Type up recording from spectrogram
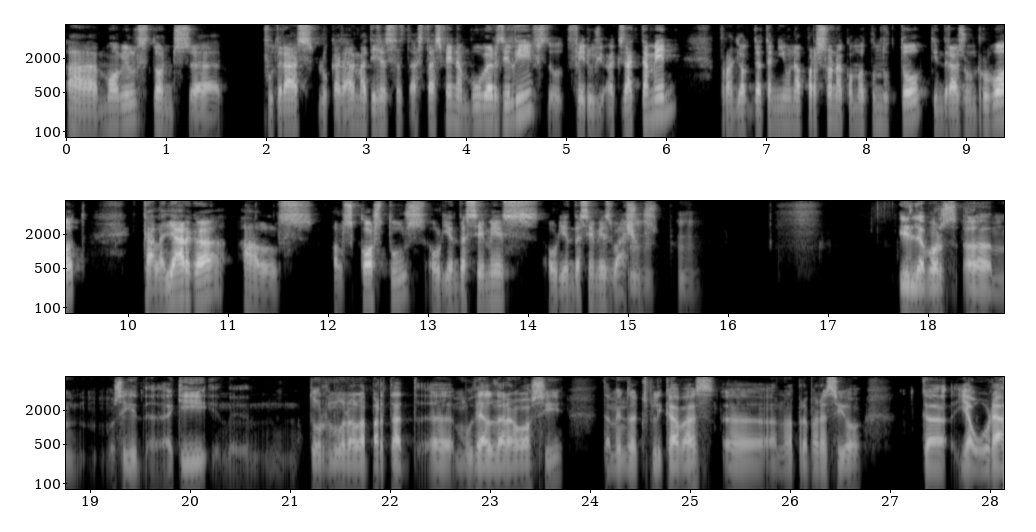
eh, mòbils doncs, eh, podràs, el que ara mateix estàs fent amb Ubers i Lyfts, fer-ho exactament, però en lloc de tenir una persona com a conductor, tindràs un robot que a la llarga els, els costos haurien de ser més, haurien de ser més baixos. Mm -hmm. I llavors, um, o sigui, aquí eh, torno a l'apartat eh, model de negoci, també ens explicaves eh, en la preparació que hi haurà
